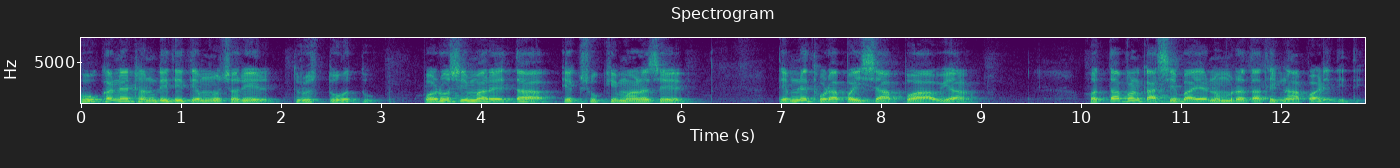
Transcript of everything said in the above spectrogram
ભૂખ અને ઠંડીથી તેમનું શરીર ધ્રુજતું હતું. પડોશીમાં રહેતા એક સુખી માણસે તેમને થોડા પૈસા આપવા આવ્યા હતા પણ કાશીબાએ નમ્રતાથી ના પાડી દીધી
